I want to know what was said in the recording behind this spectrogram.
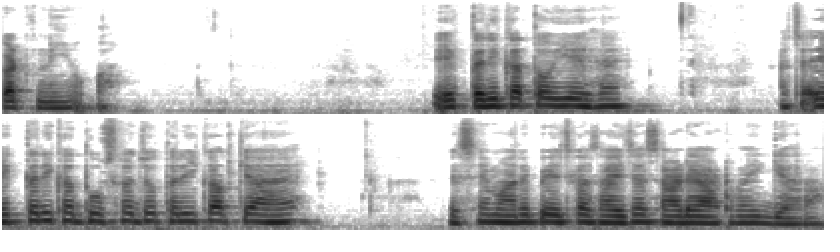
कट नहीं होगा। एक तरीका तो ये है। अच्छा एक तरीका, दूसरा जो तरीका क्या है? जैसे हमारे पेज का साइज़ है साढ़े आठ बाई ग्यारह।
